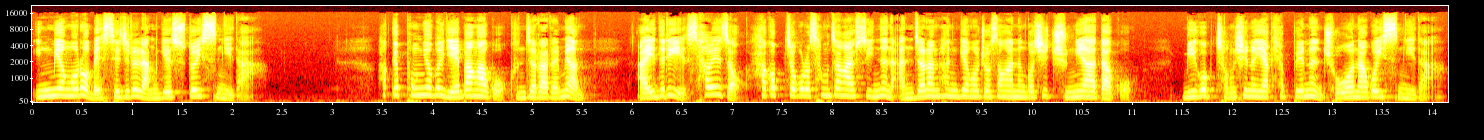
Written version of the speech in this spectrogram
익명으로 메시지를 남길 수도 있습니다. 학교 폭력을 예방하고 근절하려면 아이들이 사회적, 학업적으로 성장할 수 있는 안전한 환경을 조성하는 것이 중요하다고 미국 정신의학협회는 조언하고 있습니다.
